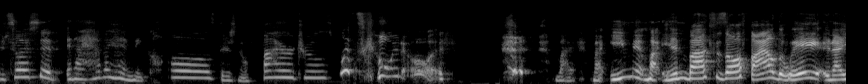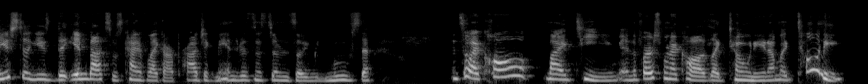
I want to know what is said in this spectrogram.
And so I said, and I haven't had any calls. There's no fire drills. What's going on? my my email, my inbox is all filed away. And I used to use the inbox was kind of like our project management system. So we move stuff. And so I call my team, and the first one I call is like Tony, and I'm like, Tony,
